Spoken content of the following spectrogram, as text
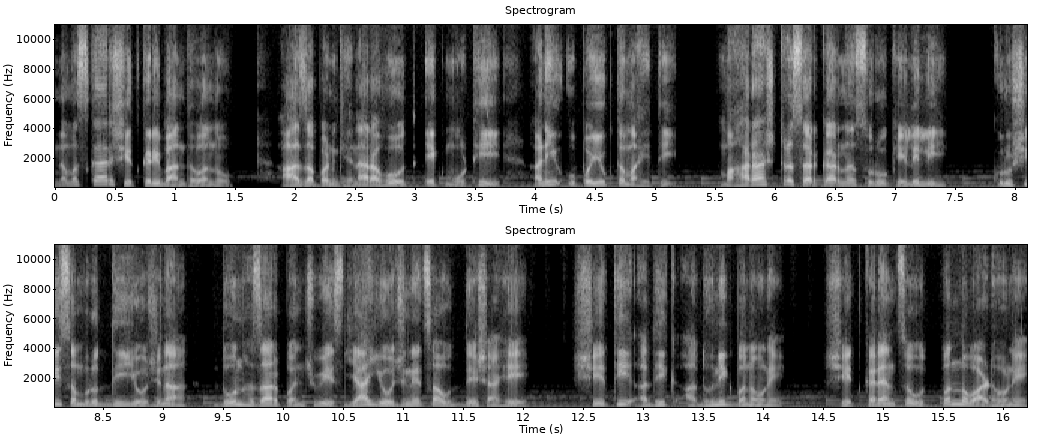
नमस्कार शेतकरी बांधवांनो. आज आपण घेणार आहोत एक मोठी आणि उपयुक्त माहिती. महाराष्ट्र सरकारनं सुरू केलेली कृषी समृद्धी योजना दोन हजार पंचवीस या योजनेचा उद्देश आहे शेती अधिक आधुनिक बनवणे शेतकऱ्यांचं उत्पन्न वाढवणे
